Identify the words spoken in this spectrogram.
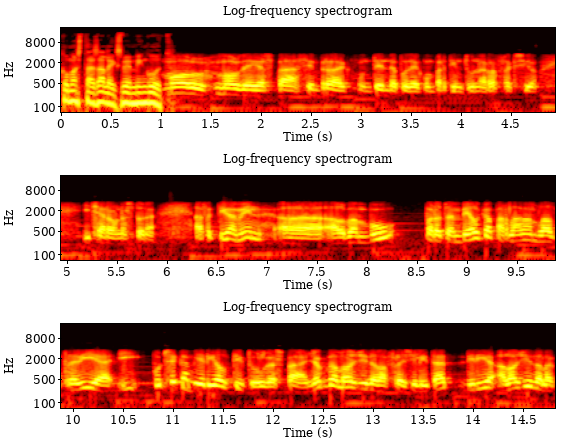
Com estàs, Àlex? Benvingut. Molt, molt bé, Gaspar. Sempre content de poder compartir amb tu una reflexió i xerrar una estona. Efectivament, eh, el bambú però també el que parlàvem l'altre dia, i potser canviaria el títol, Gaspar. En lloc d'elogi de la fragilitat, diria elogi de la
